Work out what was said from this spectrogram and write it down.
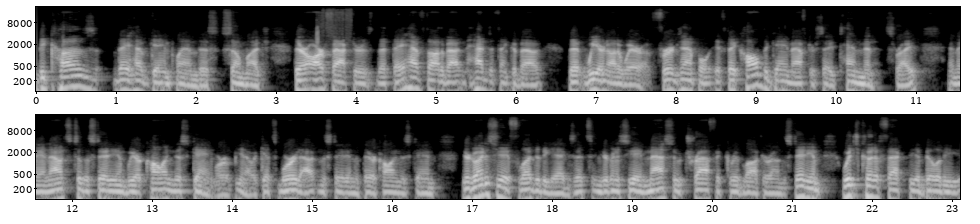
because they have game planned this so much, there are factors that they have thought about and had to think about that we are not aware of. For example, if they called the game after, say, 10 minutes, right? And they announce to the stadium, we are calling this game, or, you know, it gets word out in the stadium that they're calling this game, you're going to see a flood to the exits and you're going to see a massive traffic gridlock around the stadium, which could affect the ability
